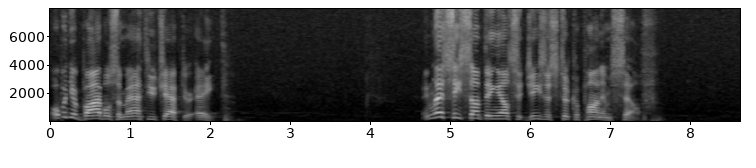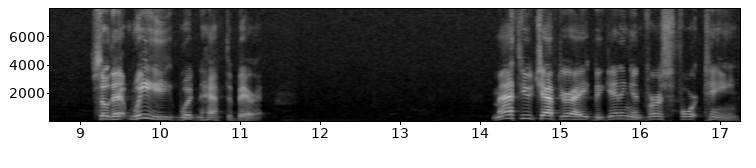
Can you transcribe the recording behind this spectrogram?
Open your Bibles to Matthew chapter 8. And let's see something else that Jesus took upon himself so that we wouldn't have to bear it. Matthew chapter 8, beginning in verse 14,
